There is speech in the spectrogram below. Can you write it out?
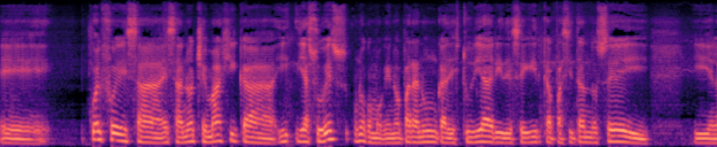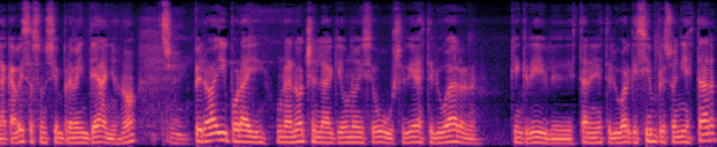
Eh, ¿Cuál fue esa, esa noche mágica? Y, a su vez uno como que no para nunca de estudiar y de seguir capacitándose y, en la cabeza son siempre 20 años, ¿no? Sí. Pero hay por ahí una noche en la que uno dice, uh, llegué a este lugar, qué increíble estar en este lugar que siempre soñé estar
